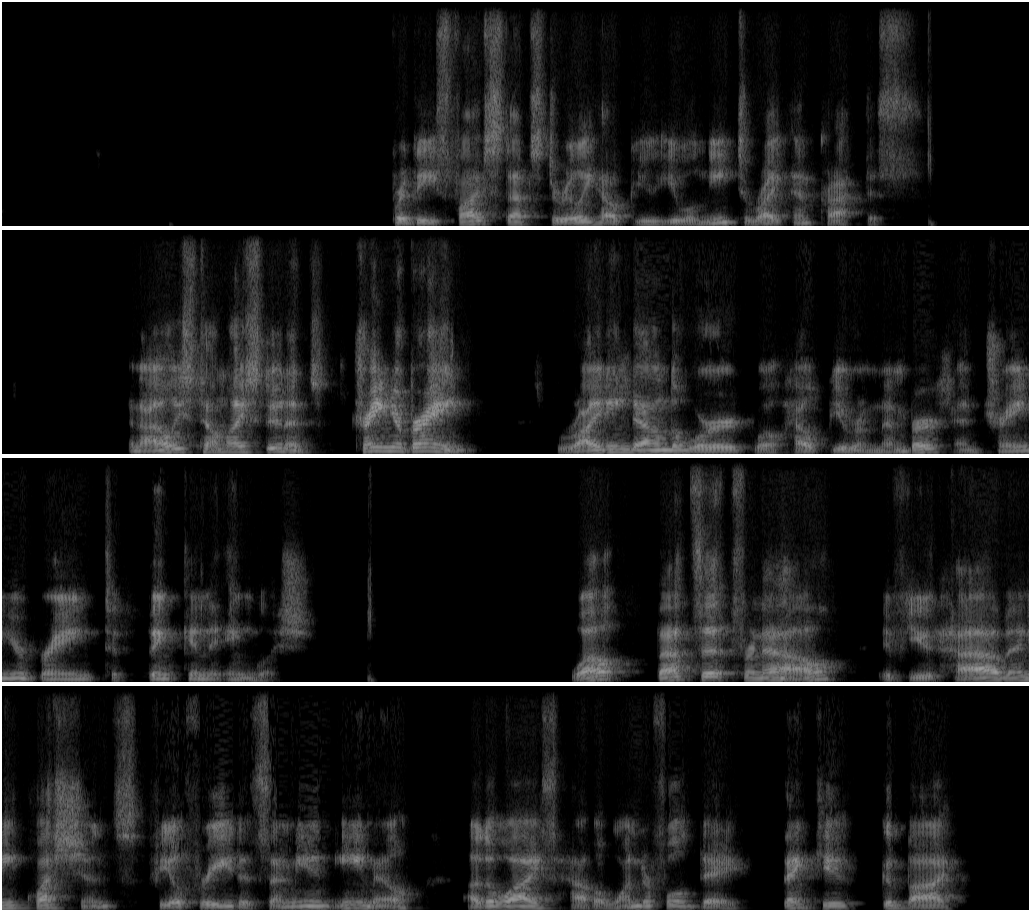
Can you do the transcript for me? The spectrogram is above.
For these five steps to really help you, you will need to write and practice. And I always tell my students, train your brain. Writing down the word will help you remember and train your brain to think in English. Well, that's it for now. If you have any questions, feel free to send me an email. Otherwise, have a wonderful day. Thank you. Goodbye.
